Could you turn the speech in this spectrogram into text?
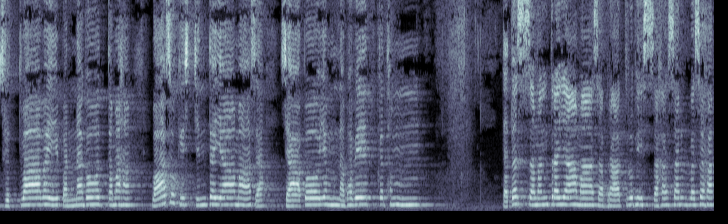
श्रुत्वा वै पन्नगोत्तमः। वासुकिश्चिन्तयामास शापोऽयम् न भवेत्कथम् ततः समन्त्रयामास भ्रातृभिः सह सर्वशः।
